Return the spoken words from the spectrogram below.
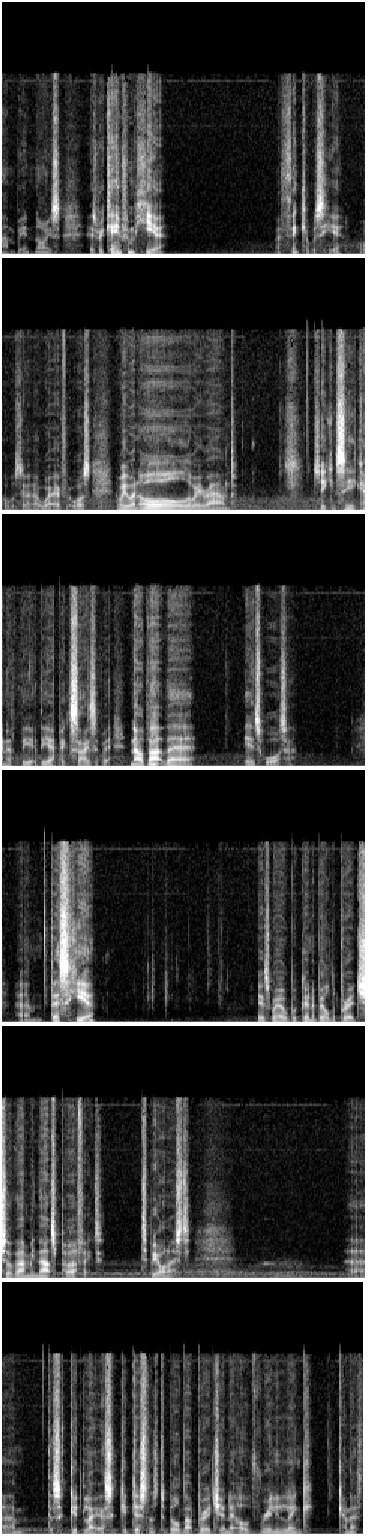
ambient noise, is we came from here I think it was here, or was uh, wherever it was, and we went all the way around. So you can see kind of the the epic size of it. Now that there is water. Um, this here is where we're going to build a bridge, so that, I mean that's perfect, to be honest. Um, that's a good like that's a good distance to build that bridge, and it'll really link kind of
